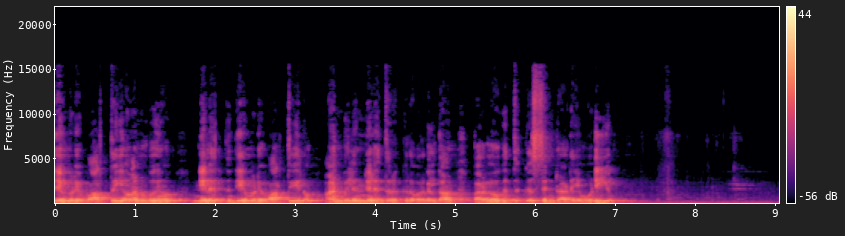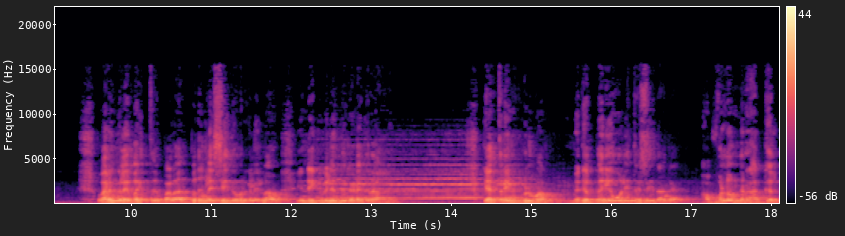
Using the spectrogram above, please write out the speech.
தேவனுடைய வார்த்தையும் அன்பையும் நிலைத்து தேவனுடைய வார்த்தையிலும் அன்பிலும் நிலைத்திருக்கிறவர்கள் தான் பரலோகத்துக்கு சென்று அடைய முடியும். வரங்களை வைத்து பல அற்புதங்களை செய்தவர்கள் எல்லாம் இன்றைக்கு விழுந்து கிடக்கிறார்கள். கேத்ரின் குழுமா மிகப்பெரிய ஊழியத்தை செய்தாங்க. அவ்வளவு மிராக்கள்.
